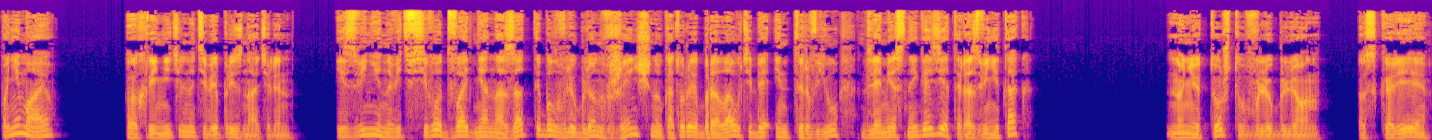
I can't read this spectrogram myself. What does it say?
Понимаю. Охренительно тебе признателен. Извини, но ведь всего два дня назад ты был влюблен в женщину, которая брала у тебя интервью для местной газеты, разве не так? Но не то, что влюблен, а скорее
